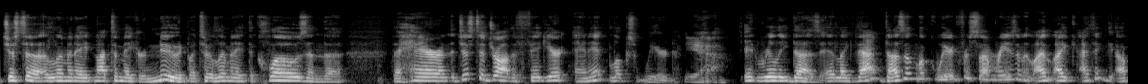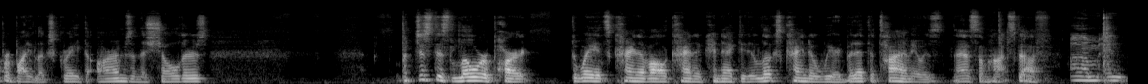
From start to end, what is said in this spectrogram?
just to eliminate, not to make her nude, but to eliminate the clothes and the the hair, and just to draw the figure. And it looks weird. Yeah, It really does. And like that doesn't look weird for some reason. I like I think the upper body looks great, the arms and the shoulders. But just this lower part, the way it's kind of all kind of connected, it looks kind of weird. But at the time it was that's some hot stuff. Um, and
